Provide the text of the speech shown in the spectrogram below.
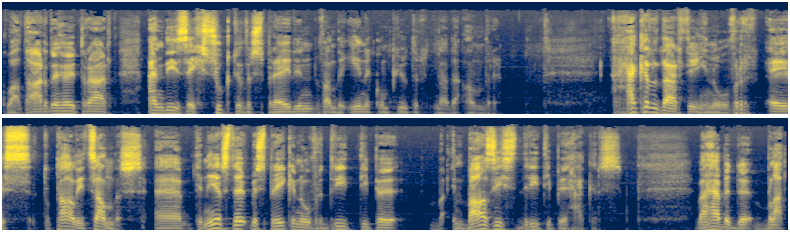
kwaadaardig uiteraard, en die zich zoekt te verspreiden van de ene computer naar de andere. Hacker daartegenover is totaal iets anders. Uh, ten eerste, we spreken over drie typen in basis drie typen hackers. We hebben de black,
